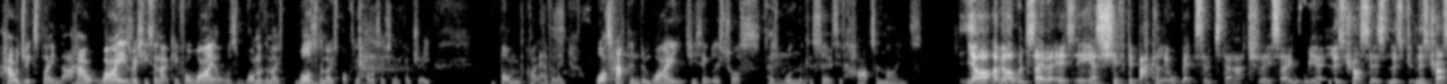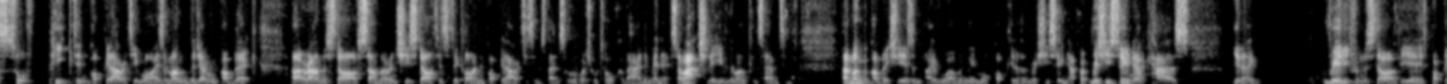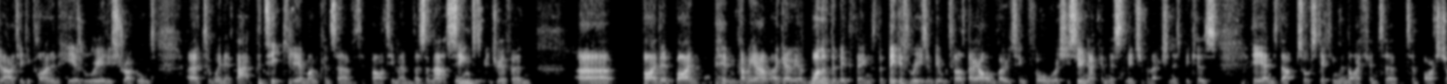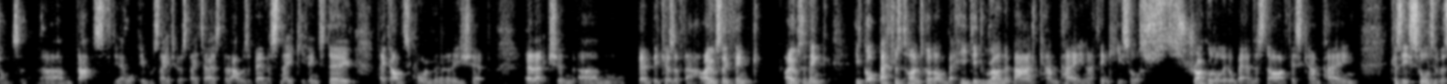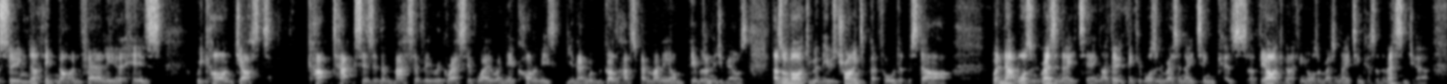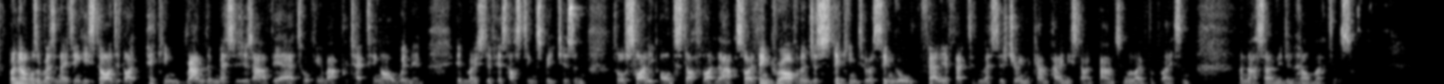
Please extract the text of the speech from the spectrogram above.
How would you explain that? How why is Rishi Sunak, who for a while was one of the most was the most popular politician in the country, bombed quite heavily? What's happened, and why do you think Liz Truss has won the Conservative hearts and minds? Yeah, I mean, I would say that it's it has shifted back a little bit since then, actually. So, you know, Liz Truss is Liz, Liz Truss sort of peaked in popularity wise among the general public uh, around the start of summer, and she started to decline in popularity since then. Some of which we'll talk about in a minute. So, actually, even among conservative, among the public, she isn't overwhelmingly more popular than Rishi Sunak. But Rishi Sunak has, you know, really from the start of the year, his popularity declined, and he has really struggled uh, to win it back, particularly among Conservative Party members, and that seems to be driven uh, by the by him coming out again. One of the big things, the biggest reason people tell us they aren't voting for Rishi Sunak in this leadership election is because he ended up sort of sticking the knife into to Boris Johnson. Um, that's you know what people say to us. They tell us that that was a bit of a snaky thing to do. They can't support him in the leadership election um, because of that. I also think I also think he's got better as time's gone on, but he did run a bad campaign. I think he sort of struggled a little bit at the start of this campaign because he sort of assumed, I think not unfairly, that his we can't just cut taxes in a massively regressive way when the economy's, you know, when we've got to have to spend money on people's energy bills. That sort of argument that he was trying to put forward at the start when that wasn't resonating, I don't think it wasn't resonating because of the argument. I think it wasn't resonating because of the messenger. When that wasn't resonating, he started like picking random messages out of the air, talking about protecting our women in most of his hustings speeches and sort of slightly odd stuff like that. So I think rather than just sticking to a single fairly effective message during the campaign, he started bouncing all over the place, and and that certainly didn't help matters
